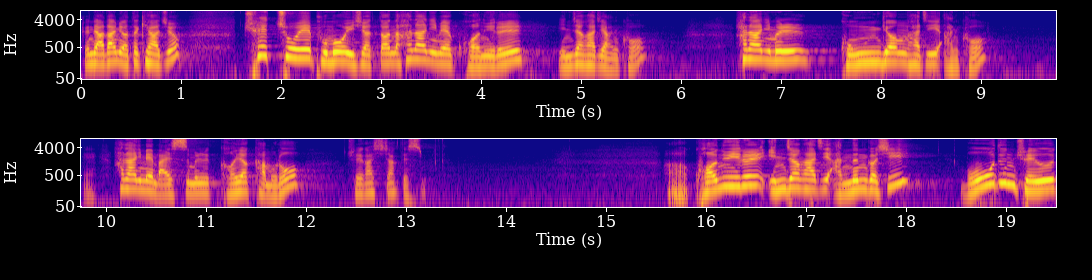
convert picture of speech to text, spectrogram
그런데 아담이 어떻게 하죠? 최초의 부모이셨던 하나님의 권위를 인정하지 않고 하나님을 공경하지 않고 예, 하나님의 말씀을 거역함으로 죄가 시작됐습니다. 어, 권위를 인정하지 않는 것이 모든 죄의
